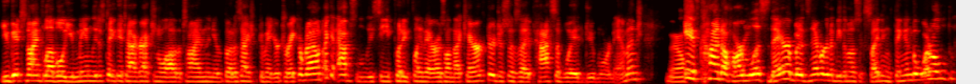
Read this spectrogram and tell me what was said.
you get to ninth level, you mainly just take the attack action a lot of the time, then you have bonus action command your Drake around. I could absolutely see putting flame arrows on that character just as a passive way to do more damage. Yeah. It's kind of harmless there, but it's never going to be the most exciting thing in the world.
